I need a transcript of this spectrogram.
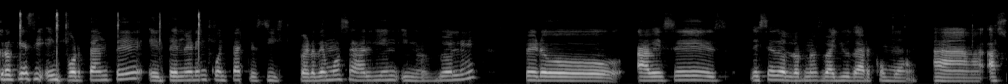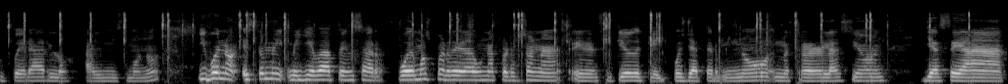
Creo que es importante eh, tener en cuenta que sí, perdemos a alguien y nos duele, pero a veces ese dolor nos va a ayudar como a, superarlo al mismo, ¿no? Y bueno, esto me, me, lleva a pensar, podemos perder a una persona en el sentido de que pues ya terminó nuestra relación, ya sea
